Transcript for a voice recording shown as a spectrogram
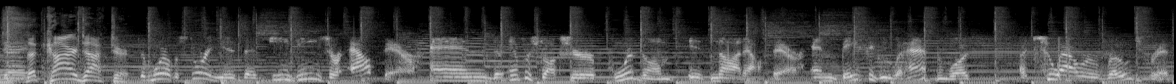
The Car Doctor. The moral of the story is that EVs are out there and the infrastructure for them is not out there. And basically, what happened was a two hour road trip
